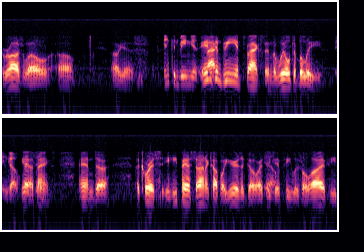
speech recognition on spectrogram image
Roswell. Uh, oh yes, inconvenient. Inconvenient Facts and the Will to Believe. Bingo. Yeah, That's it. thanks. And uh, of course, he passed on a couple of years ago. I think Yeah. if he was alive, he'd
